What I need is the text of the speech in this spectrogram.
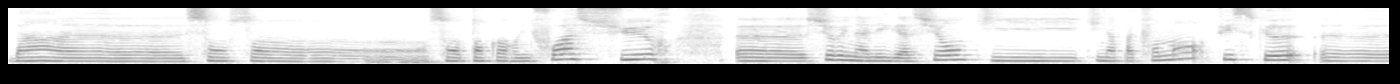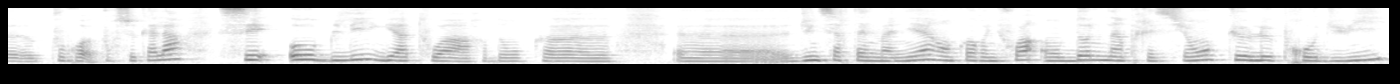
ben, sont, sont, sont encore une fois sur euh, sur une allégation qui, qui n'a pas de fondement, puisque euh, pour, pour ce cas-là, c'est obligatoire. Donc, euh, d'une certaine manière, encore une fois, on donne l'impression que le produit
